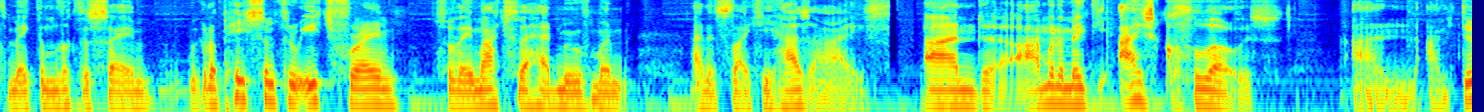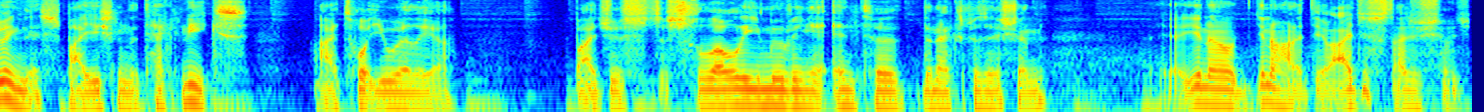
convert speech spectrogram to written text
to make them look the same. We're going to paste them through each frame so they match the head movement and it's like he has eyes. And uh, I'm going to make the eyes close. And I'm doing this by using the techniques I taught you earlier by just slowly moving it into the next position. You know, you know how to do. I just, I just showed you.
